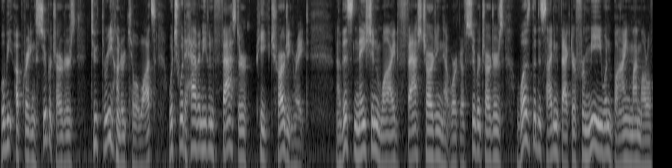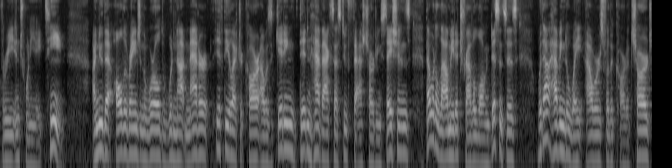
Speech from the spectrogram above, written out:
will be upgrading superchargers to 300 kilowatts, which would have an even faster peak charging rate. Now, this nationwide fast charging network of superchargers was the deciding factor for me when buying my Model 3 in 2018. I knew that all the range in the world would not matter if the electric car I was getting didn't have access to fast charging stations that would allow me to travel long distances without having to wait hours for the car to charge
